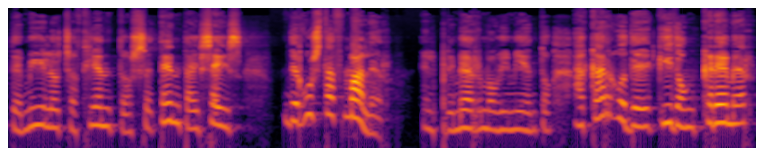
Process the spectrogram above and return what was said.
de 1876 de Gustav Mahler, el primer movimiento, a cargo de Guidon Kremer,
